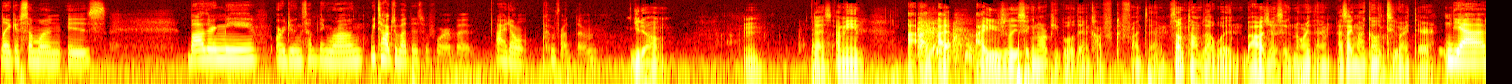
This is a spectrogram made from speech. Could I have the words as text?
Like if someone is bothering me or doing something wrong, we talked about this before, but I don't confront them. You don't. Mm. That's. I mean, I, I, I, I usually just ignore people then conf- confront them. Sometimes I would, but I'll just ignore them. That's like my go-to right there. Yeah,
